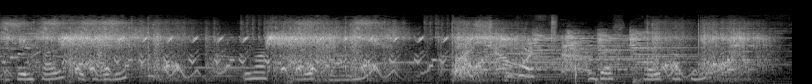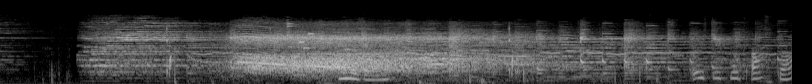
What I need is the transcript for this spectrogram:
Auf jeden Fall, total gut. Immer Play Richtig gut Achter.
